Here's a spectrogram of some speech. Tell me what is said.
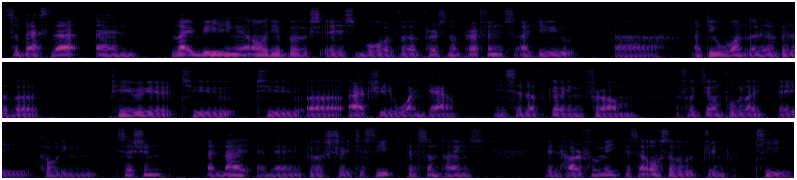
so that's that and like reading and audiobooks is more of a personal preference. I do uh I do want a little bit of a period to to uh, actually wind down instead of going from, for example, like a coding session at night and then go straight to sleep. That's sometimes been hard for me because I also drink tea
